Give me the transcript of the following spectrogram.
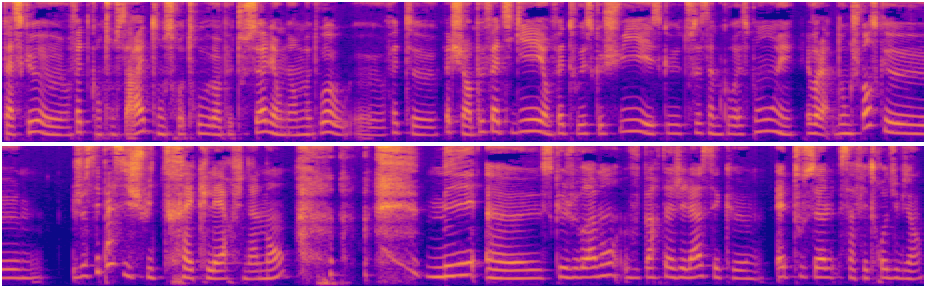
parce que en fait quand on s'arrête, on se retrouve un peu tout seul et on est en mode waouh, en fait, en fait je suis un peu fatiguée, en fait où est-ce que je suis, est-ce que tout ça ça me correspond? Et voilà. Donc je pense que je sais pas si je suis très claire finalement. Mais euh, ce que je veux vraiment vous partager là, c'est que être tout seul, ça fait trop du bien.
